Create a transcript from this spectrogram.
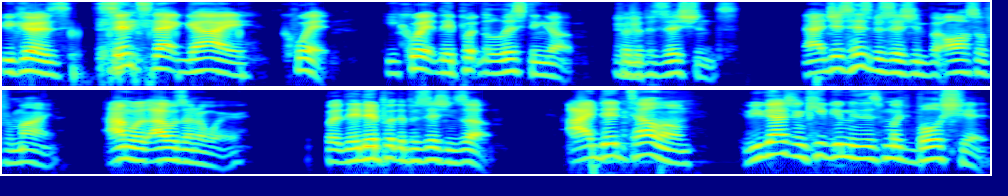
because since that guy quit, he quit. They put the listing up for the mm-hmm. positions, not just his position, but also for mine. I was I was unaware, but they did put the positions up. I did tell them if you guys can keep giving me this much bullshit,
